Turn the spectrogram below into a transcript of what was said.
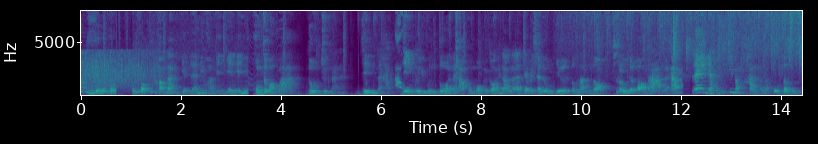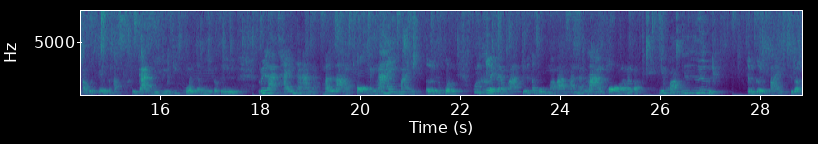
ตรดีอะทุกคนเป็นฟองที่มีความละเอียดและมีความเย็นๆนิดนึงผมจะบอกว่าโดนจุดนั้นอะเย็นนะครับ เย็นกว่าอยู่บนตัวนะครับ ผมบอกไปก่อนดังนั้นอย่าไปชะโลมเยอะตรงนั้นเนาะชะโลมแต่พองามนะครับ และอีกอย่างหนึงที่สำคัญสำหรับพวกสบู่ชาวเวอร์เจลนะครับคือการรีวิวที่ควรจะมีก็คือ เวลาใช้งานอะมันล้างฟองง่ายไหม เออทุกคน คุณเคยไหมแบบว่าซื้อสบู่มาบางอันอะล้างฟองแล้วมันแบบมีความลื่นๆจนเกินไปคือแบบ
